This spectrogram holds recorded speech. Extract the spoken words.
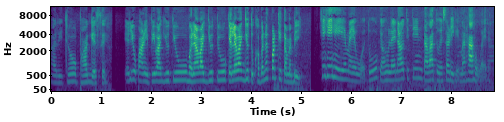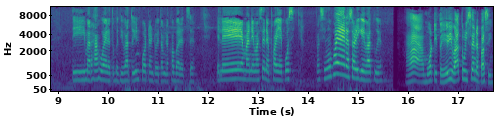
હારી જો ભાગે છે. એરિયું પાણી પીવા ગયું હતું બનાવવા ગયું હતું કે લેવા ગયું તું ખબર નથી પડતી તમે બે એમાં એવું હતું. કે હું લઈને આવતી હતી ને તા વાતો એ સડી ગઈ, મારા હાહુ વાયરે તી મારા હાહુ વાયરે તો બધી વાતો ઇમ્પોર્ટન્ટ હોય તમને ખબર જ છે. એટલે એમાં એમાં છે ને ફળે પોસી ગયા. પછી હું ફાયારે સડી ગઈ વાતું એ. હા, મોટી તો એવી વાતું છે ને પાછી.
